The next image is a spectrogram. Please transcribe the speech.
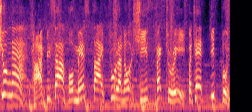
ช่วงหน้าทานพิซซ่าโฮมเมดสไตล์ฟูราน o ชีสแฟคทอรี่ประเทศญี่ปุ่น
